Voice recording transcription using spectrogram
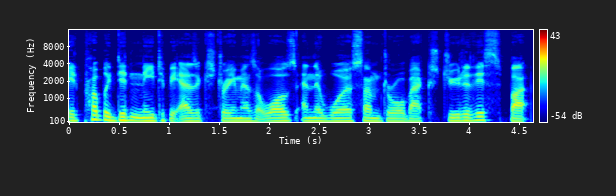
it probably didn't need to be as extreme as it was, and there were some drawbacks due to this, but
